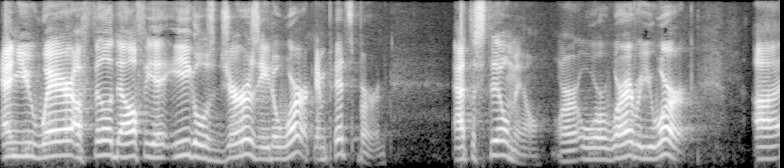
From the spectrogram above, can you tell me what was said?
and you wear a Philadelphia Eagles jersey to work in Pittsburgh at the steel mill or, or wherever you work. Uh,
